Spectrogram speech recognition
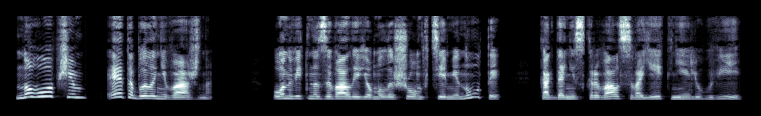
Но, в общем, это было неважно. Он ведь называл ее малышом в те минуты, когда не скрывал своей к ней любви.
